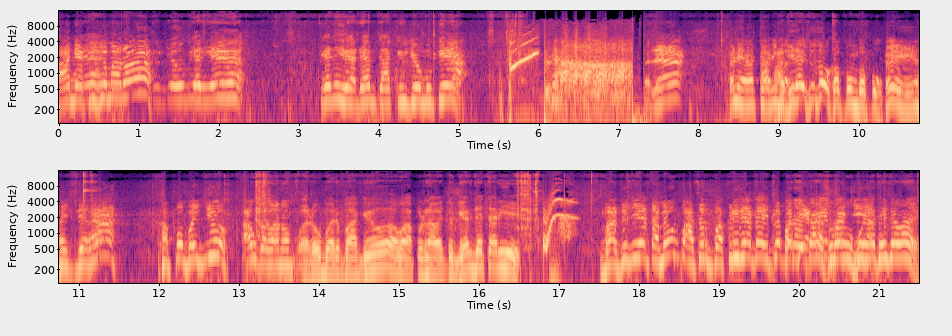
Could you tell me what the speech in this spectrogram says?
હા નીકળી ગયો મારો. પેલી હેડેમ થાકી ગયો મૂકે. અને આ તારી ભાગી શું તો ખપ્પું બપ્પુ? હે હે ખપ્પો ભાઈ ગયો. આવું કરવાનો. બરોબર ભાગ્યો હવે આપણને આવે તો ઘેર જતા રહીએ. બાજુજી તમે હું પાછળ પકડી રહ્યા હતા એટલે પણ ઊભું ના થઈ જવાય.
